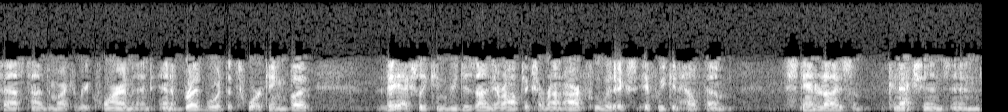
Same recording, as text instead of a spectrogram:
fast time to market requirement and a breadboard that's working, but they actually can redesign their optics around our fluidics if we can help them standardize some connections and,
